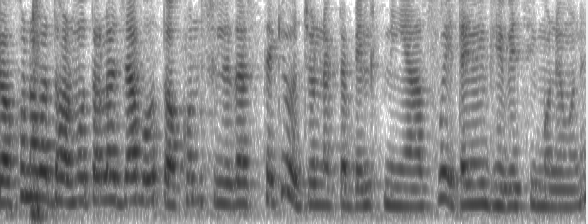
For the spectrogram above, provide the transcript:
যখন আবার ধর্মতলা যাব, তখন সিলেদার্স থেকে ওর জন্য একটা বেল্ট নিয়ে আসব, এটাই আমি ভেবেছি মনে মনে।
